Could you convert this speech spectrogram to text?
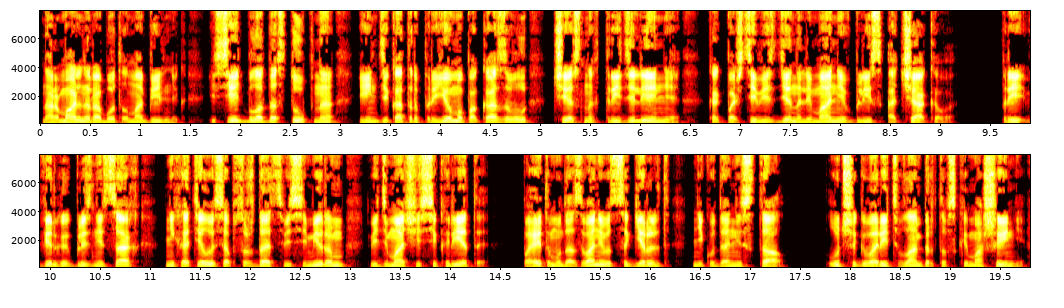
Нормально работал мобильник, и сеть была доступна, и индикатор приема показывал честных три деления, как почти везде на Лимане вблиз Очакова. При Виргах-близнецах не хотелось обсуждать с Весемиром ведьмачьи секреты, поэтому дозваниваться Геральт никуда не стал. Лучше говорить в ламбертовской машине,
